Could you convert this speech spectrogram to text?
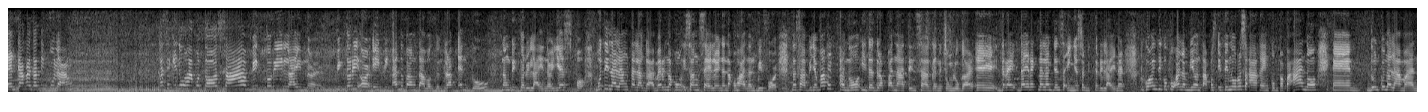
And kakadating ko lang, kasi kinuha ko to sa Victory Liner. Victory or AP, ano ba ang tawag doon? Drop and go ng Victory Liner. Yes po. Buti na lang talaga. Meron akong isang seller na nakuhanan before na sabi niya, bakit ano, idadrop pa natin sa ganitong lugar? Eh, direct na lang dyan sa inyo sa Victory Liner. Because hindi ko po alam yon Tapos itinuro sa akin kung papaano and doon ko nalaman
